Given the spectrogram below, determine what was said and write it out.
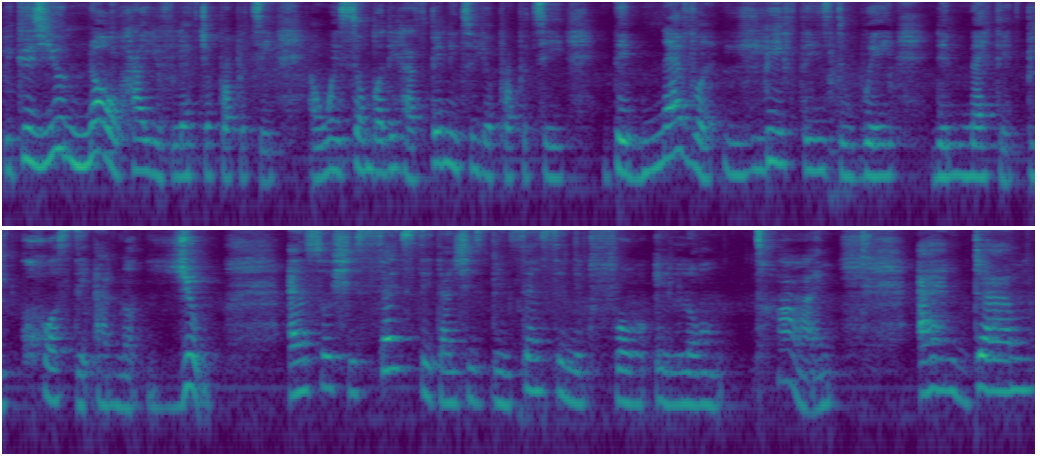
Because you know how you've left your property. And when somebody has been into your property they never leave things the way they met it because they are not you. And so she sensed it and she's been sensing it for a long time. And um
